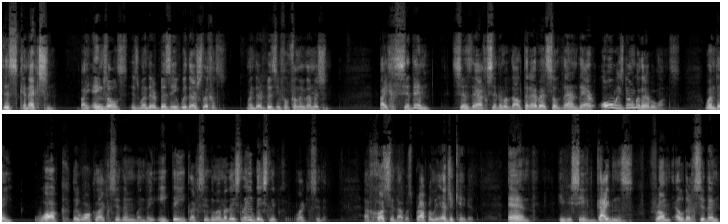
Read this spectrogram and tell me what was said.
this connection by angels is when they're busy with their shlichus, when they're busy fulfilling their mission. By chassidim, since they are chassidim of the Alter Rebbe, so then they are always doing what the Rebbe wants. When they walk, they walk like chassidim. When they eat, they eat like chassidim. And when they sleep, they sleep like chassidim. A chassid that was properly educated and he received guidance from elder chassidim,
